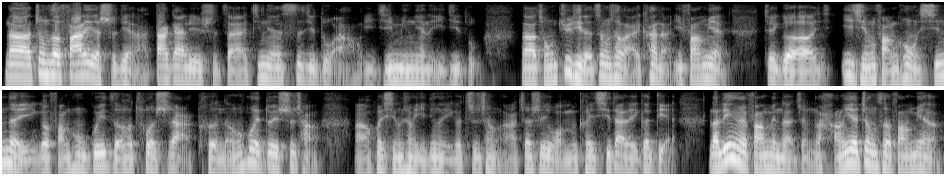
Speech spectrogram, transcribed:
那政策发力的时点啊，大概率是在今年四季度啊，以及明年的一季度。那从具体的政策来看呢，一方面。这个疫情防控新的一个防控规则和措施啊，可能会对市场啊会形成一定的一个支撑啊，这是我们可以期待的一个点。那另一方面呢，整个行业政策方面啊，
